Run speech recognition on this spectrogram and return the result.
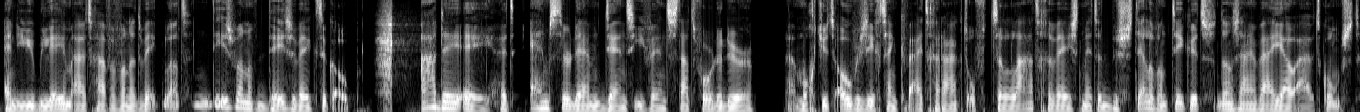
En de jubileumuitgave van het weekblad, die is vanaf deze week te koop. ADE, het Amsterdam Dance Event, staat voor de deur. Nou, mocht je het overzicht zijn kwijtgeraakt of te laat geweest met het bestellen van tickets, dan zijn wij jouw uitkomst.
